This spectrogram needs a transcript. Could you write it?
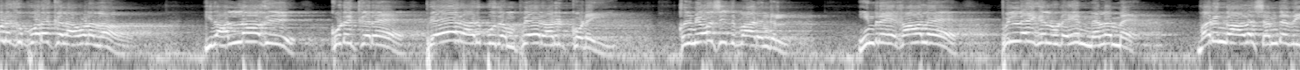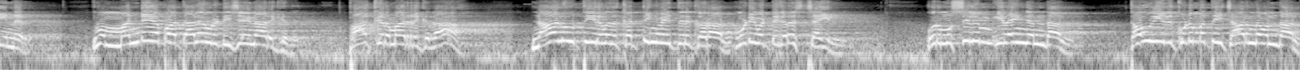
உனக்கு பிறக்கல அவ்வளவுதான். இது அல்லாது கொடுக்கிற பேர் அற்புதம் பேர் அருட்கொடை. கொஞ்சம் யோசித்து பாருங்கள். இன்றைய கால பிள்ளைகளுடைய நிலைமை வருங்கால சந்ததியினர். இவன் மண்டையை பார்த்தாலே ஒரு டிசைனா இருக்குது. பார்க்கிற மாதிரி இருக்குதா? நானூத்தி இருபது கட்டிங் வைத்திருக்கிறான் முடிவெட்டுகிற ஸ்டைல் ஒரு முஸ்லிம் இளைஞன் தான். தௌஹீத் குடும்பத்தை சார்ந்தவன் தான்.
